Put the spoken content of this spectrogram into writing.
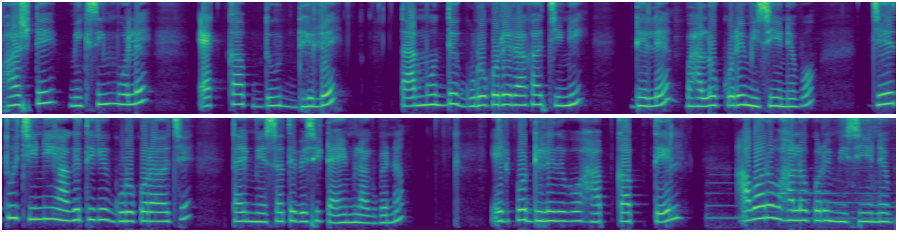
ফার্স্টে মিক্সিং বলে এক কাপ দুধ ঢেলে তার মধ্যে গুঁড়ো করে রাখা চিনি ঢেলে ভালো করে মিশিয়ে নেব। যেহেতু চিনি আগে থেকে গুঁড়ো করা আছে, তাই মেশাতে বেশি টাইম লাগবে না। এরপর ঢেলে দেবো হাফ কাপ তেল। আবারও ভালো করে মিশিয়ে নেব।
